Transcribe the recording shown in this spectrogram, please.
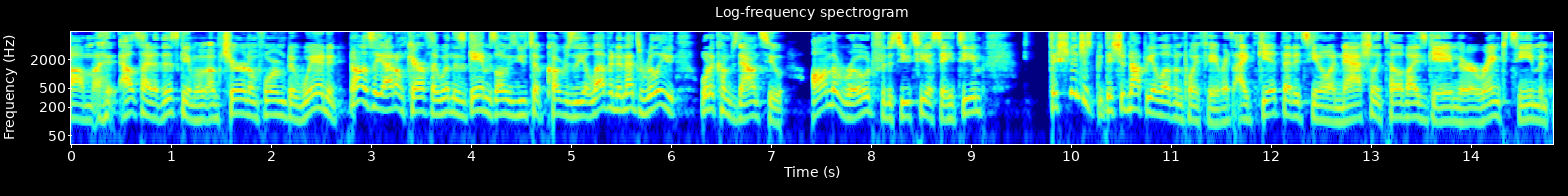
Um, outside of this game, I'm, I'm, cheering them for them to win. And honestly, I don't care if they win this game as long as UTEP covers the 11. And that's really what it comes down to. On the road for this UTSA team, they shouldn't just be, they should not be 11 point favorites. I get that it's, you know, a nationally televised game. They're a ranked team and,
